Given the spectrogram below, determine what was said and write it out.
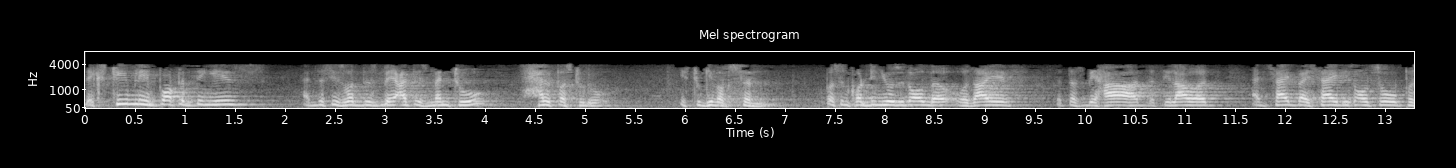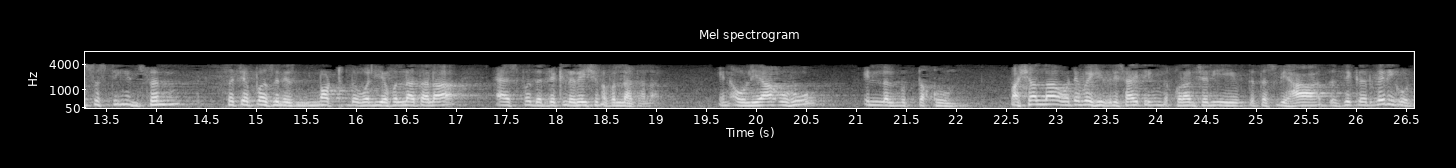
The extremely important thing is, and this is what this bay'at is meant to help us to do, is to give up sin. Person continues with all the wazaif, the tasbihat, the tilawat, and side by side is also persisting in sin, such a person is not the wali of Allah Ta'ala as per the declaration of Allah Ta'ala. In awliya'uhu illa al-muttaqun. MashaAllah, whatever he's reciting, the Quran Sharif, the tasbihat, the zikr, very good.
